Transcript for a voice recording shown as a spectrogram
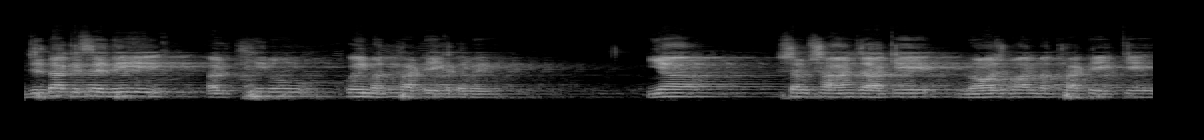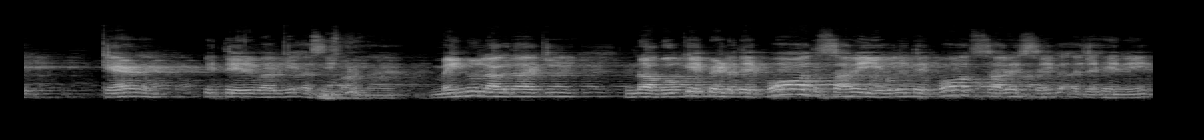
ਜਿੱਦਾਂ ਕਿਸੇ ਦੀ ਅਰਥੀ ਨੂੰ ਕੋਈ ਮੱਥਾ ਟੇਕ ਦੇਵੇ ਜਾਂ ਸ਼ਮਸ਼ਾਨ ਜਾ ਕੇ ਨੌਜਵਾਨ ਮੱਥਾ ਟੇਕ ਕੇ ਕਹਿਣ ਕਿ ਤੇਰੇ ਵਰਗੇ ਅਸੀਂ ਬਣਨਾ ਹੈ। ਮੈਨੂੰ ਲੱਗਦਾ ਹੈ ਕਿ ਨਾਗੋਕੇ ਪਿੰਡ ਦੇ ਬਹੁਤ ਸਾਰੇ ਯੋਧੇ ਤੇ ਬਹੁਤ ਸਾਰੇ ਸਿੰਘ ਅਜਿਹੇ ਨੇ,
